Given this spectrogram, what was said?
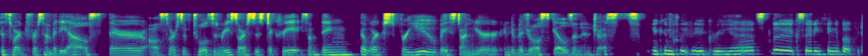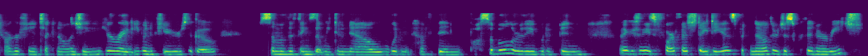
that's worked for somebody else. There are all sorts of tools and resources to create something that works for you based on your individual skills and interests. I completely agree. Yeah, that's the exciting thing about photography and technology. You're right. Even a few years ago, some of the things that we do now wouldn't have been possible, or they would have been, like I guess, these far fetched ideas, but now they're just within our reach.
